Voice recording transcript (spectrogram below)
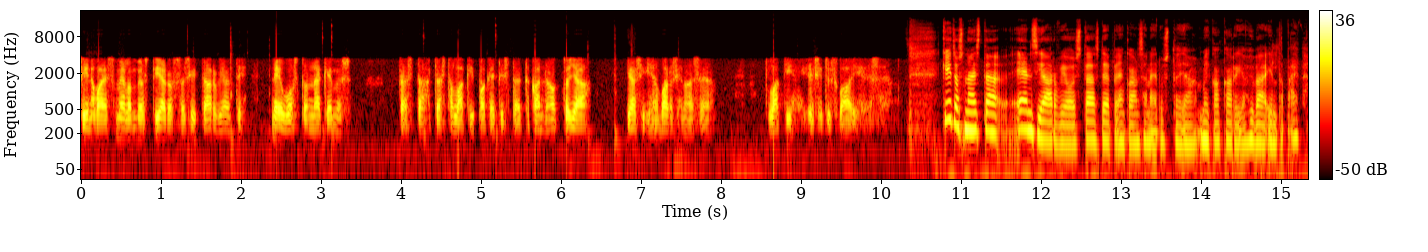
Siinä vaiheessa meillä on myös tiedossa sitten arviointineuvoston näkemys – tästä, tästä lakipaketista, että kannanotto jää, jää siihen varsinaiseen lakiesitysvaiheeseen. Kiitos näistä ensiarvioista SDPn kansanedustaja Mika Kari ja hyvää iltapäivää.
